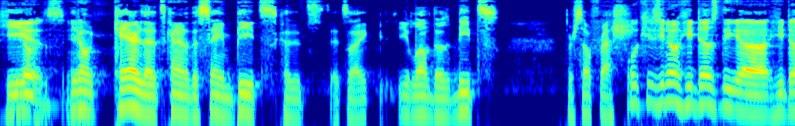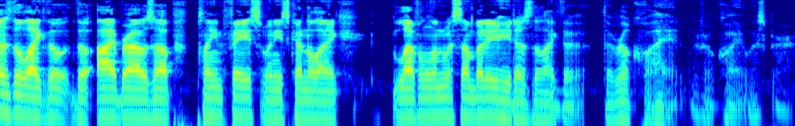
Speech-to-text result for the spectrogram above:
He you is. You don't care that it's kind of the same beats because it's it's like you love those beats. They're so fresh. Well, because you know he does the uh he does the like the the eyebrows up, plain face when he's kind of like leveling with somebody. He does the like the the real quiet, the real quiet whisper.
